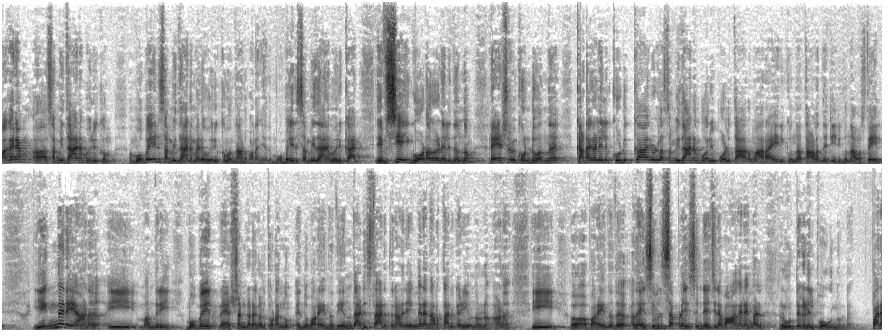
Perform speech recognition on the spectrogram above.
പകരം സംവിധാനം ഒരുക്കും മൊബൈൽ സംവിധാനം വരെ ഒരുക്കുമെന്നാണ് പറഞ്ഞത്. മൊബൈൽ സംവിധാനം ഒരുക്കാൻ എഫ് സി ഐ ഗോഡവേണിൽ നിന്നും റേഷൻ കൊണ്ടുവന്ന് കടകളിൽ കൊടുക്കാനുള്ള സംവിധാനം പോലും ഇപ്പോൾ താറുമാറായിരിക്കുന്ന താളം അവസ്ഥയിൽ എങ്ങനെയാണ് ഈ മന്ത്രി മൊബൈൽ റേഷൻ കടകൾ തുടങ്ങും എന്ന് പറയുന്നത്? എന്ത് അടിസ്ഥാനത്തിലാണ് എങ്ങനെ നടത്താൻ കഴിയുമെന്നുള്ള ആണ് ഈ പറയുന്നത്. അതായത് സിവിൽ സപ്ലൈസിന്റെ ചില വാഹനങ്ങൾ റൂട്ടുകളിൽ പോകുന്നുണ്ട്. പല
